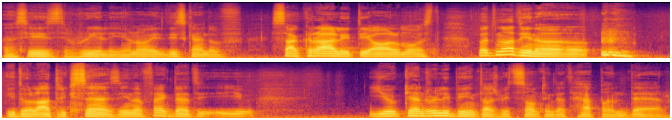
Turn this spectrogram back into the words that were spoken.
and sees really you know this kind of sacrality almost but not in a idolatric sense in the fact that you you can really be in touch with something that happened there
